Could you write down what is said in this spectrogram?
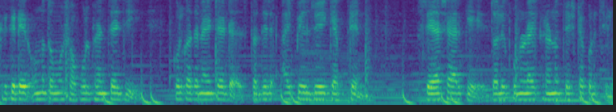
ক্রিকেটের অন্যতম সফল ফ্র্যাঞ্চাইজি কলকাতা নাইট রাইডার্স তাদের আইপিএল জয়ী ক্যাপ্টেন শ্রেয়াস আয়ারকে দলে পুনরায় ফেরানোর চেষ্টা করেছিল।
